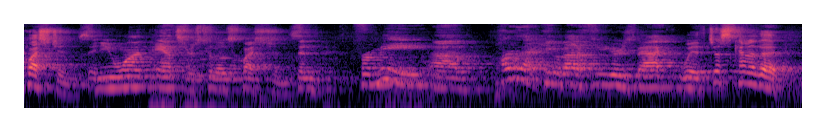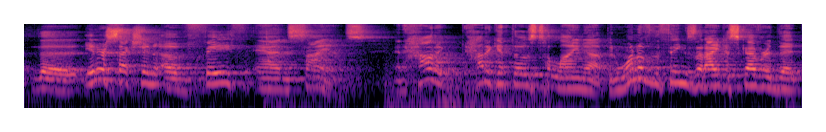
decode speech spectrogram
questions and you want answers to those questions. And for me, um, part of that came about a few years back with just kind of the, the intersection of faith and science and how to, how to get those to line up. And one of the things that I discovered that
